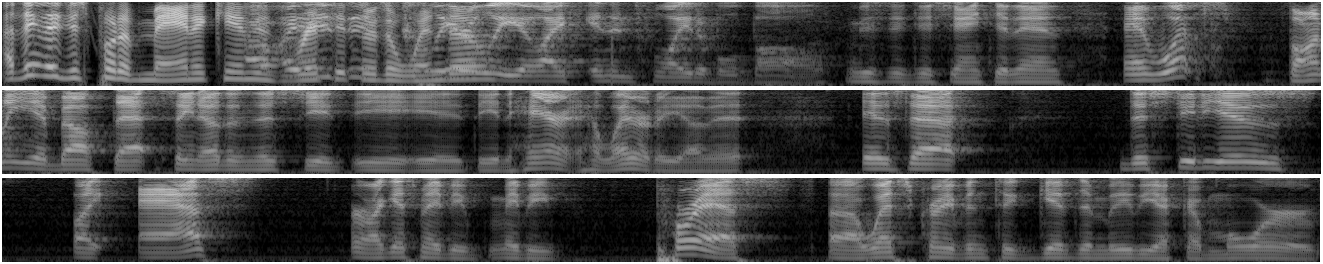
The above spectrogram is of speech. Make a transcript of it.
I think they just put a mannequin and Oh, ripped it, through the window. Clearly, like an inflatable doll. Just, just yanked it in. And what's funny about that scene, other than this, the, the, the inherent hilarity of it, is that the studio's like asked, or I guess maybe maybe pressed uh, Wes Craven to give the movie like a more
